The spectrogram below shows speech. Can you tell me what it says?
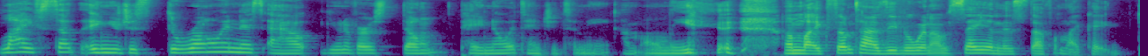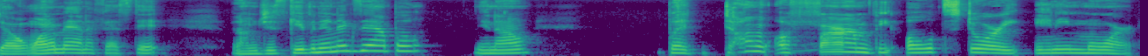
Life sucks. And you're just throwing this out. Universe don't pay no attention to me. I'm only i'm like sometimes even when i'm saying this stuff i'm like okay don't want to manifest it. But i'm just giving an example you know? But don't affirm the old story anymore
